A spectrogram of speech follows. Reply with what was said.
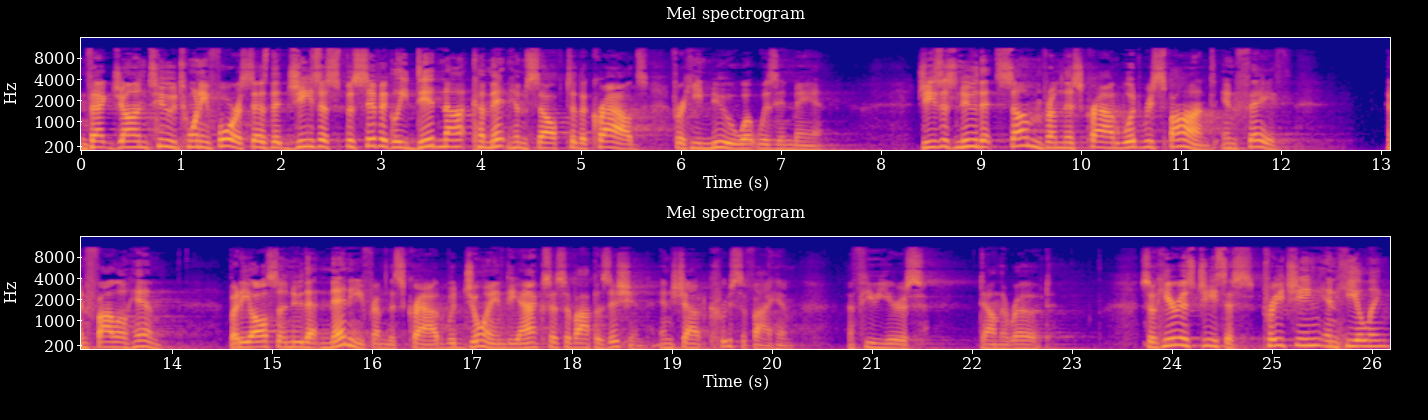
In fact, John 2 24 says that Jesus specifically did not commit himself to the crowds, for he knew what was in man. Jesus knew that some from this crowd would respond in faith and follow him. But he also knew that many from this crowd would join the axis of opposition and shout, Crucify him, a few years down the road. So here is Jesus preaching and healing,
